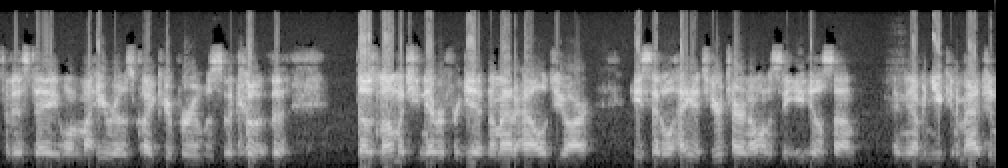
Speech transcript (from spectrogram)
to this day, one of my heroes, Clay Cooper. It was the, the those moments you never forget, no matter how old you are. He said, "Well, hey, it's your turn. I want to see you heel some." And I mean, you can imagine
